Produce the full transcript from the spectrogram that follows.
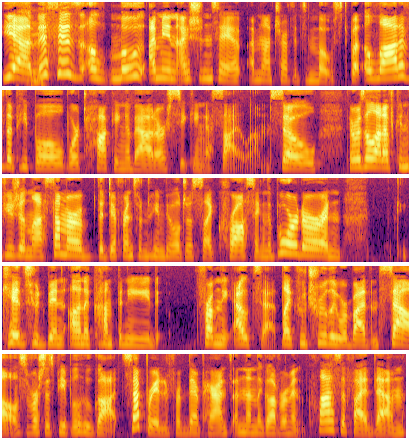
Yeah, Same. this is a mo. I mean, I shouldn't say. I'm not sure if it's most, but a lot of the people we're talking about are seeking asylum. So there was a lot of confusion last summer. The difference between people just like crossing the border and kids who'd been unaccompanied from the outset, like who truly were by themselves, versus people who got separated from their parents, and then the government classified them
